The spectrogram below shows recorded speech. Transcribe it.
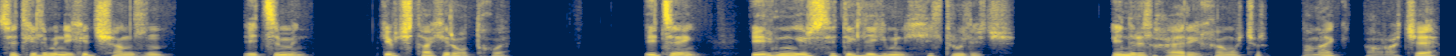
Сэтгэл минь ихэд шанална. Эзэн минь гэвч та хэр удах вэ? Эзэн эргэн ирж сэтгэлийг минь хилтрүүлээч. Инрэл хайрынхаа учир намайг авраач ээ.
